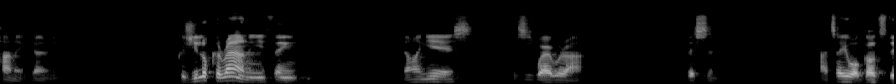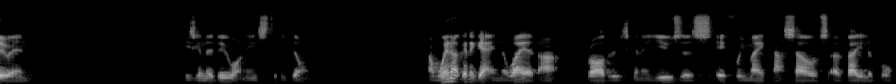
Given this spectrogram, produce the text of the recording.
panic, don't you? Because you look around and you think, nine years, this is where we're at. Listen, I tell you what God's doing. He's going to do what needs to be done. And we're not going to get in the way of that. Rather, He's going to use us if we make ourselves available.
